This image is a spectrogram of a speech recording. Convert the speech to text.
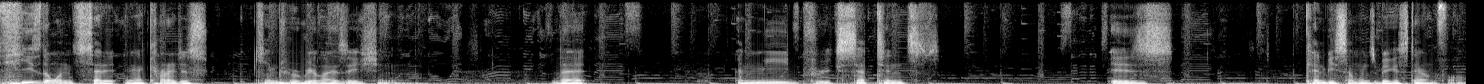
he's the one that said it, and I kind of just came to a realization that a need for acceptance is can be someone's biggest downfall.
